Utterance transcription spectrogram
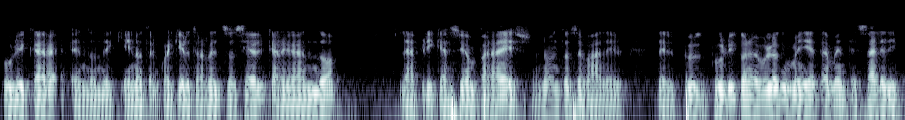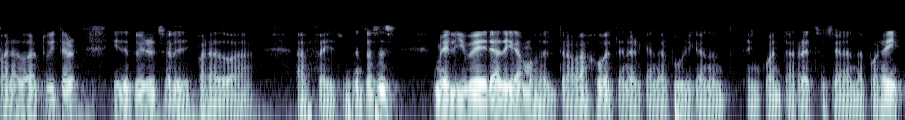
publicar en donde en, otra, en cualquier otra red social cargando la aplicación para eso no entonces va del, del publico en el blog inmediatamente sale disparado a Twitter y de Twitter sale disparado a, Facebook entonces me libera, digamos, del trabajo de tener que andar publicando en, en cuanta red social anda por ahí.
